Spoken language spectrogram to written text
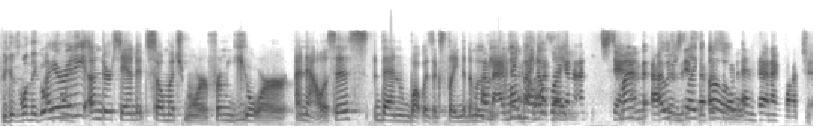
Because when they go I Tony- already understand it so much more from your analysis than what was explained in the movie. Imagine the I much was I like, can understand my- after I was just this like, oh. episode, oh. and then I watch it.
